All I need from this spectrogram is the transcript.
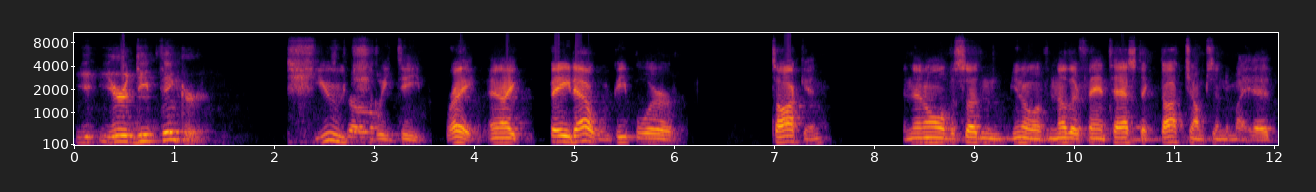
you, you're a deep thinker Hugely deep. Right. And I fade out when people are talking. And then all of a sudden, you know, another fantastic thought jumps into my head.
